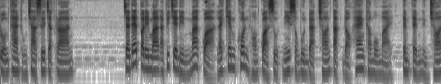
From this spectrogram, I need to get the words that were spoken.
ลวมๆแทนถุงชาซื้อจากร้าน จะได้ปริมาณอภิเจนินมากกว่า และเข้มข้นหอมกว่าสูตรนี้สมบูรณ์แบบช้อนตักดอกแห้งคาโมไมล์เต็มๆหนึ่งช้อน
